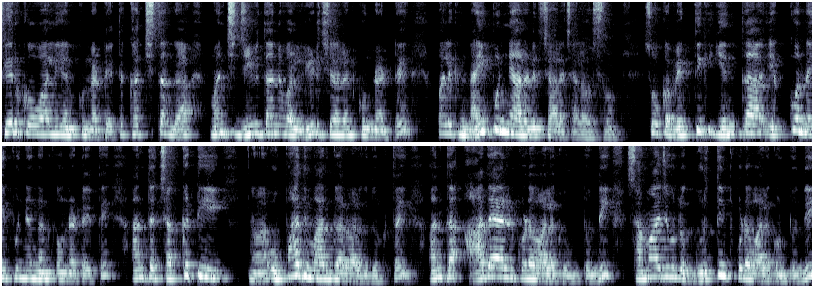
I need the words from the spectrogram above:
చేరుకోవాలి అనుకున్నట్టయితే ఖచ్చితంగా మంచి జీవితాన్ని వాళ్ళు లీడ్ చేయాలనుకున్నట్టే వాళ్ళకి నైపుణ్యాలు అనేది చాలా చాలా అవసరం. సో ఒక వ్యక్తికి ఎంత ఎక్కువ నైపుణ్యం కనుక ఉన్నట్టయితే అంత చక్కటి ఉపాధి మార్గాలు వాళ్ళకి దొరుకుతాయి. అంత ఆదాయాలను కూడా వాళ్ళకు ఉంటుంది. సమాజంలో గుర్తింపు కూడా వాళ్ళకు ఉంటుంది.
